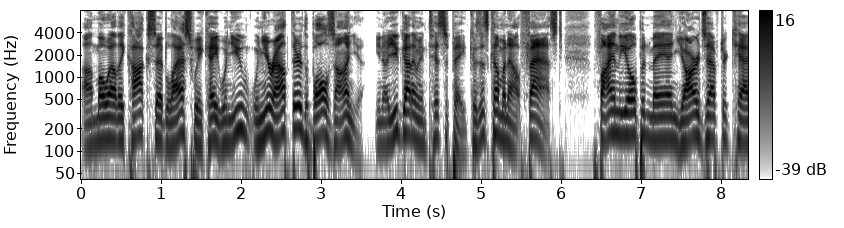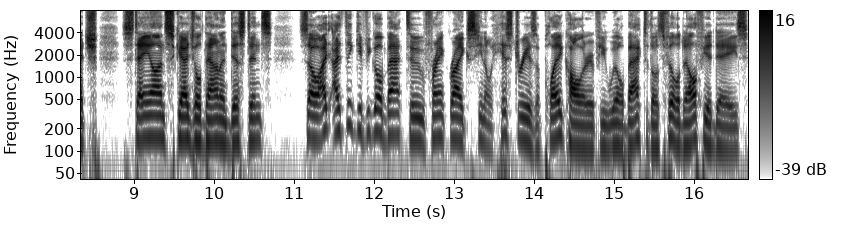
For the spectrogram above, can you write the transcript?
uh, Mo Alie-Cox said last week. Hey, when you when you're out there, the ball's on you. You know, you got to anticipate because it's coming out fast. Find the open man, yards after catch, stay on schedule, down and distance. So I, I think if you go back to Frank Reich's, you know, history as a play caller, if you will, back to those Philadelphia days,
